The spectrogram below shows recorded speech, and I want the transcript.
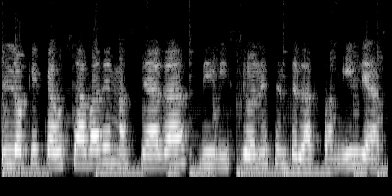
lo que causaba demasiadas divisiones entre las familias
